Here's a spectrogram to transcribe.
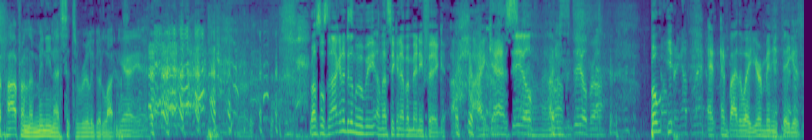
Apart from the mininess, it's a really good likeness. Yeah, yeah. Russell's not going to do the movie unless he can have a minifig. Ah, I guess. That's the deal. I don't That's know. the deal, bro. But you- And, and by the way, your minifig is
